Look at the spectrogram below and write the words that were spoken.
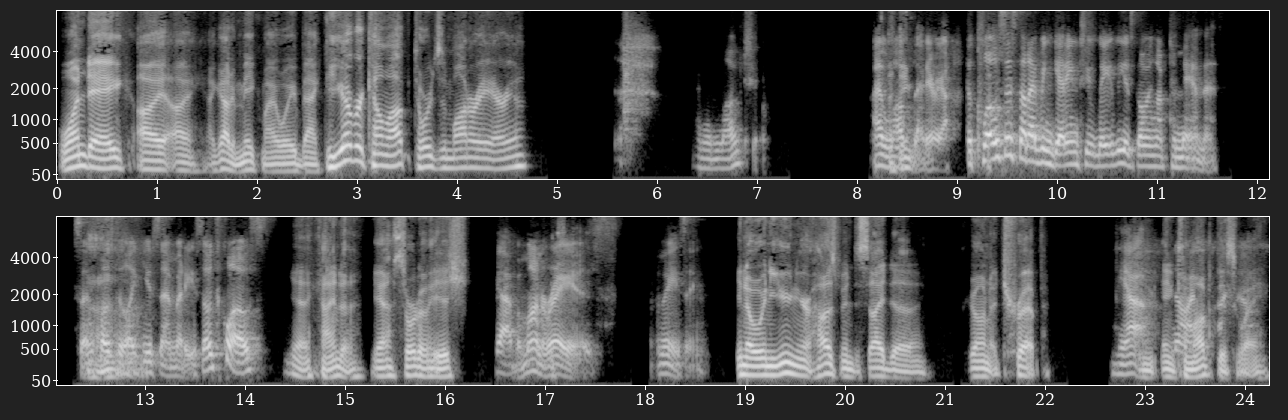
one day I I, I got to make my way back. Do you ever come up towards the Monterey area? I would love to. I love I think, that area. The closest that I've been getting to lately is going up to Mammoth. So I'm close uh, to like ah. Yosemite. So it's close. Yeah, kind of. Yeah, sort of ish. Yeah, but Monterey is amazing. You know, when you and your husband decide to go on a trip yeah, and, and no, come up this way.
